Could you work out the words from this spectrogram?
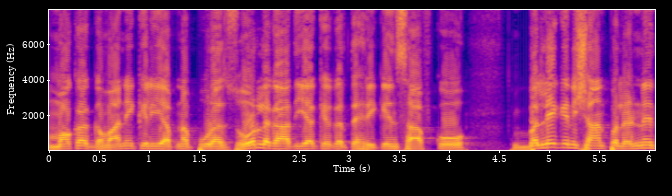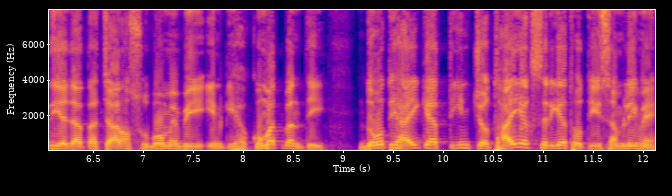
मौका गंवाने के लिए अपना पूरा ज़ोर लगा दिया कि अगर तहरीक इंसाफ को बल्ले के निशान पर लड़ने दिया जाता, चारों सूबों में भी इनकी हुकूमत बनती। दो तिहाई क्या तीन चौथाई अक्सरियत होती असम्बली में।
